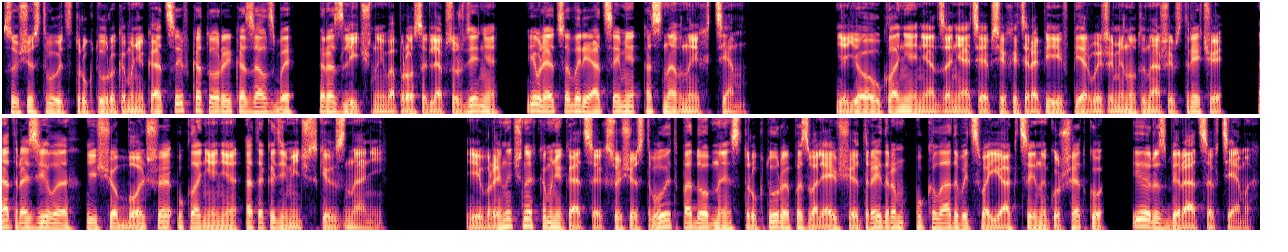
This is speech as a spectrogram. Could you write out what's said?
Существует структура коммуникации, в которой, казалось бы, различные вопросы для обсуждения являются вариациями основных тем. Ее уклонение от занятия психотерапией в первые же минуты нашей встречи отразило еще большее уклонение от академических знаний. И в рыночных коммуникациях существует подобная структура, позволяющая трейдерам укладывать свои акции на кушетку и разбираться в темах.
